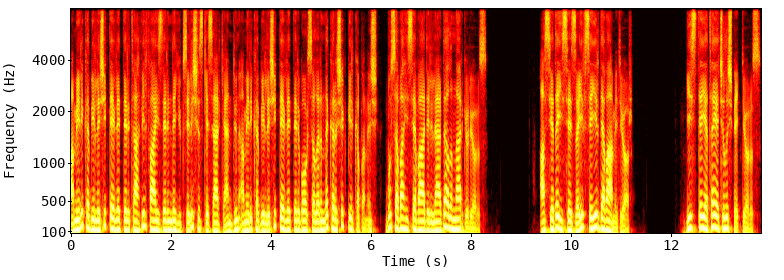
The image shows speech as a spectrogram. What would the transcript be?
Amerika Birleşik Devletleri tahvil faizlerinde yükseliş hız keserken dün Amerika Birleşik Devletleri borsalarında karışık bir kapanış, bu sabah ise vadelilerde alımlar görüyoruz. Asya'da ise zayıf seyir devam ediyor. Biz de yatay açılış bekliyoruz.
